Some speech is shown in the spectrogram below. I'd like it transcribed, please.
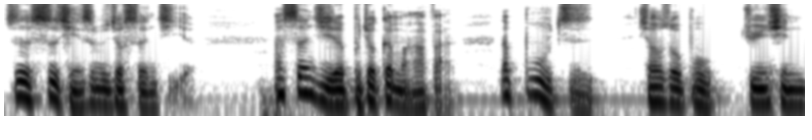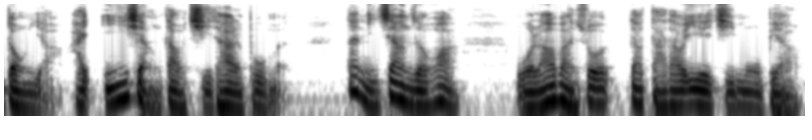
这事情是不是就升级了？那升级了不就更麻烦？那不止。销售部军心动摇，还影响到其他的部门。那你这样子的话，我老板说要达到业绩目标，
